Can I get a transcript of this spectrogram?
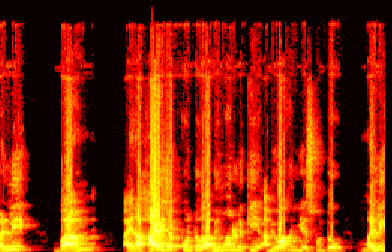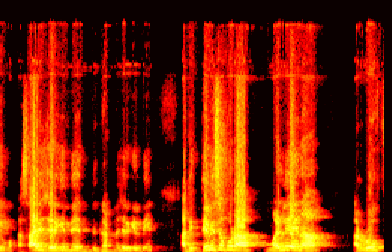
మళ్ళీ బా ఆయన హాయి చెప్పుకుంటూ అభిమానులకి అభివాదం చేసుకుంటూ మళ్ళీ ఒకసారి జరిగింది ఘటన జరిగింది. అది తెలిసి కూడా మళ్ళీ ఆయన ఆ రూఫ్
